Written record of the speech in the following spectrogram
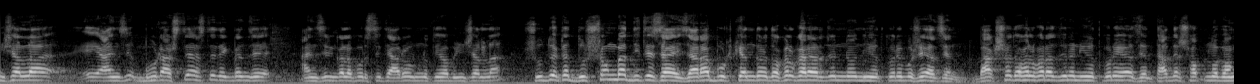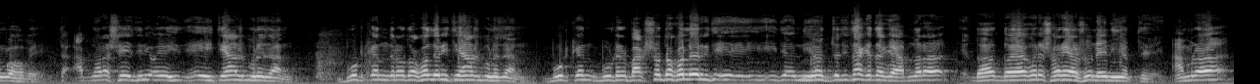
ইনশাল্লাহ, এই আইন ভোট আসতে আসতে দেখবেন যে আইন শৃঙ্খলা পরিস্থিতি আরও উন্নতি হবে ইনশাল্লাহ। শুধু একটা দুঃসংবাদ দিতে চাই, যারা ভোট কেন্দ্র দখল করার জন্য নিয়ত করে বসে আছেন, বাক্স দখল করার জন্য নিয়ত করে আছেন, তাদের স্বপ্ন ভঙ্গ হবে। তা আপনারা সেই দিন ওই ইতিহাস ভুলে যান। ভোট কেন্দ্র দখলের ইতিহাস ভুলে যান। কেন- ভোটের বাক্স দখলের নিয়ত যদি থাকে থাকে আপনারা দয়া- করে সরে আসুন এই নিয়ত। থেকে আমরা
